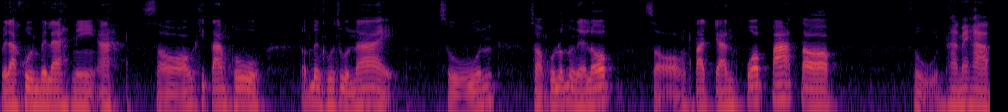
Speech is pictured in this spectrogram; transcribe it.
เวลาคูณไปแล้วนี่อะสองคิดตามครูลบหนึ่งคูณศูนย์ได้ศูนย์สองคูณลบหนึ่งได้ลบ สองตัดกันปั๊วป้าตอบศูนย์ทันไหมครับ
